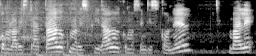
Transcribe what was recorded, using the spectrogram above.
Cómo lo habéis tratado, cómo lo habéis cuidado cómo sentís con él, ¿vale?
